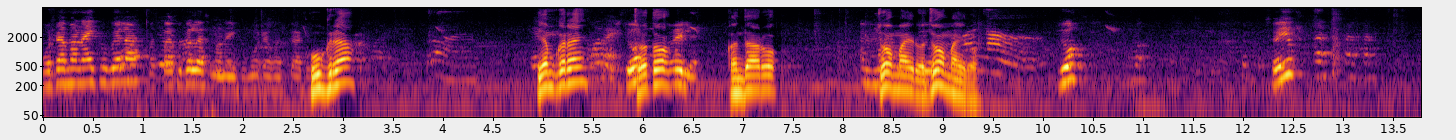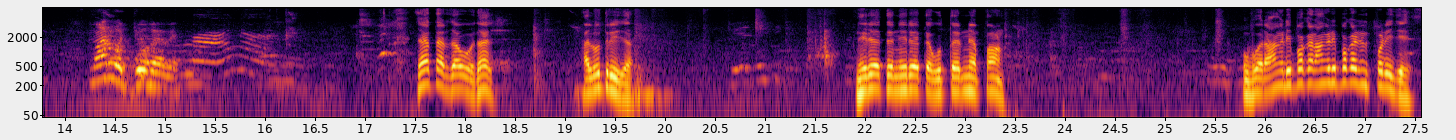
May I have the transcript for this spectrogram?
મોઢામાં નાખ્યું પેલા પછી ગ્લાસમાં નાખ્યું મોઢામાં જ કાઢીને. ઉઘરા? એમ કરાય? જો તો. કંધારો જો માયરો જો માયરો. જો. જોયું? મારવો જ જો હવે. જા તાર જવું હાલ. હાલ ઉતરી જા. નિરેતે નિરેતે ઉતરને પણ. રહે. આંગળી પકડ આંગળી પકડ પડી જઈશ.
